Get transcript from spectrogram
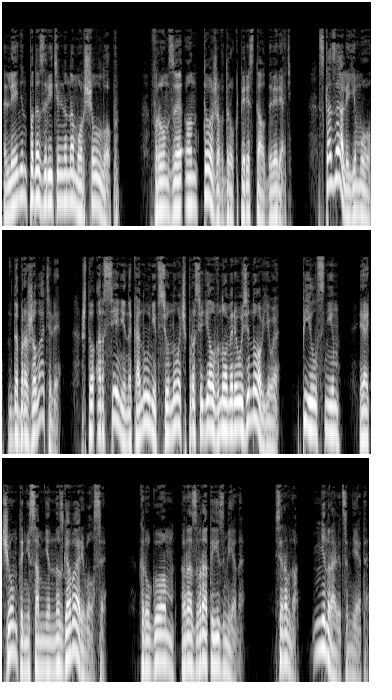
Ленин подозрительно наморщил лоб. Фрунзе он тоже вдруг перестал доверять. Сказали ему, доброжелатели, что Арсений накануне всю ночь просидел в номере у Зиновьева, пил с ним и о чем-то, несомненно, сговаривался. Кругом разврат и измена. Все равно, не нравится мне это.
